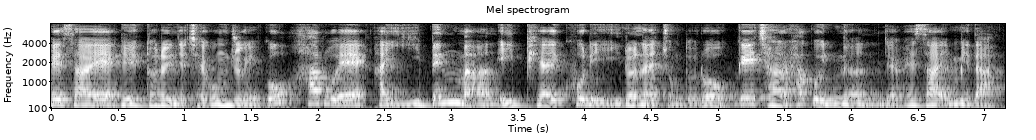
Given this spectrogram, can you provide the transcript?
회사에 데이터를 이제 제공 중이고 하루에 한 200만 API 콜이 일어날 정도로 꽤 잘 하고 있는 이제 회사입니다.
